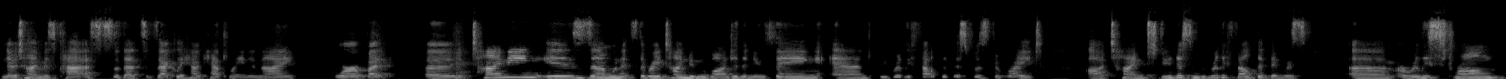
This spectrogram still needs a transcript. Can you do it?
no time has passed. So that's exactly how kathleen and i were. But uh, timing is um, when it's the right time to move on to the new thing. And we really felt that this was the right uh, time to do this. And we really felt that there was um, a really strong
